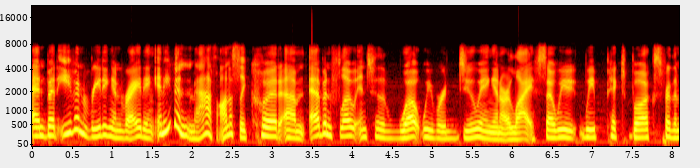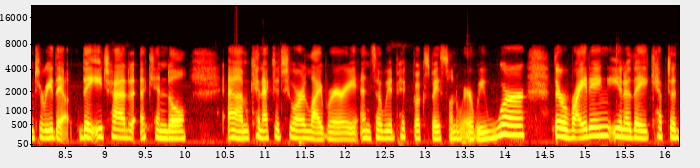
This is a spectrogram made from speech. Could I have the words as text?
And, but even reading and writing, and even math, honestly could um, ebb and flow into what we were doing in our life. So we we picked books for them to read. They they each had a Kindle, um, connected to our library. And so we'd pick books based on where we were. Their writing, you know, they kept a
